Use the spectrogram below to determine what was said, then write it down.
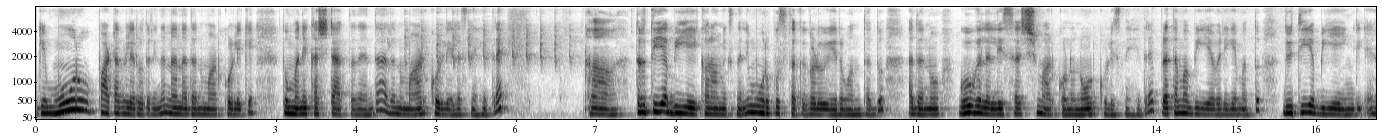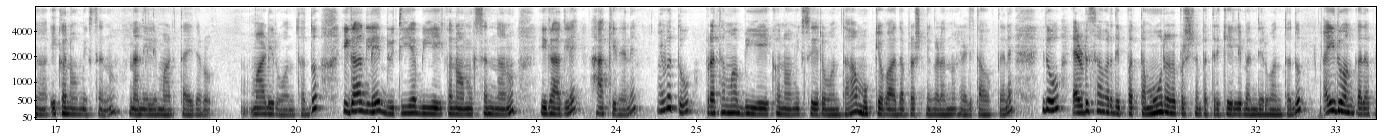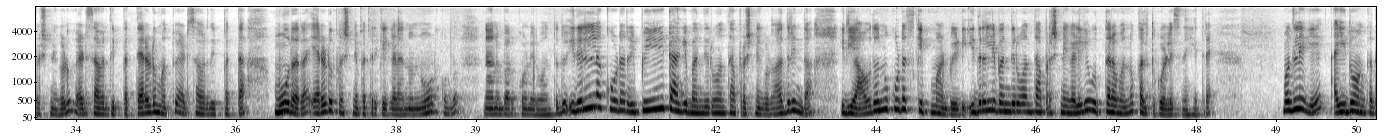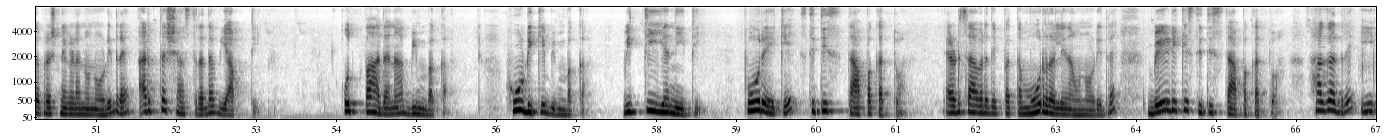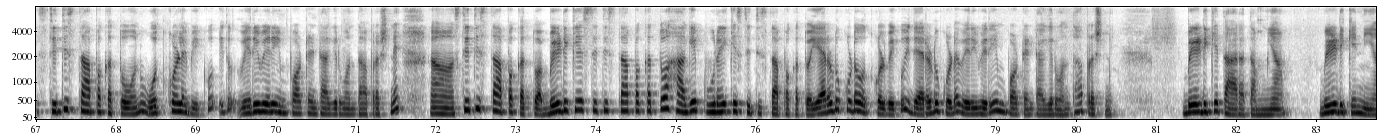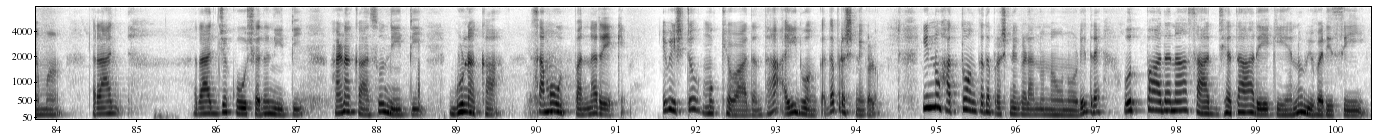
ಗೆ ಮೂರು ಪಾಠಗಳಿರೋದರಿಂದ ನಾನು ಅದನ್ನು ಮಾಡ್ಕೊಳ್ಳಿಕ್ಕೆ ತುಂಬಾ ಕಷ್ಟ ಆಗ್ತದೆ ಅಂತ ಅದನ್ನು ಮಾಡಿಕೊಳ್ಳಿಲ್ಲ ಸ್ನೇಹಿತರೆ. ತೃತೀಯ ಬಿ ಎ ಇಕನಾಮಿಕ್ಸ್ನಲ್ಲಿ ಮೂರು ಪುಸ್ತಕಗಳು ಇರುವಂಥದ್ದು. ಅದನ್ನು ಗೂಗಲಲ್ಲಿ ಸರ್ಚ್ ಮಾಡಿಕೊಂಡು ನೋಡ್ಕೊಳ್ಳಿ ಸ್ನೇಹಿತರೆ. ಪ್ರಥಮ ಬಿ ಎವರಿಗೆ ಮತ್ತು ದ್ವಿತೀಯ ಬಿ ಎ ಇಂಗ್ಲಿ ಇಕನಾಮಿಕ್ಸನ್ನು ನಾನಿಲ್ಲಿ ಮಾಡ್ತಾ ಇದ್ದರು ಮಾಡಿರುವಂಥದ್ದು. ಈಗಾಗಲೇ ದ್ವಿತೀಯ ಬಿ ಎ ಇಕನಾಮಿಕ್ಸನ್ನು ನಾನು ಈಗಾಗಲೇ ಹಾಕಿದ್ದೇನೆ. ಇವತ್ತು ಪ್ರಥಮ ಬಿ ಎ ಇಕನಾಮಿಕ್ಸ್ ಇರುವಂತಹ ಮುಖ್ಯವಾದ ಪ್ರಶ್ನೆಗಳನ್ನು ಹೇಳ್ತಾ ಹೋಗ್ತೇನೆ. ಇದು ಎರಡು ಸಾವಿರದ ಇಪ್ಪತ್ತ ಮೂರರ ಪ್ರಶ್ನೆ ಪತ್ರಿಕೆಯಲ್ಲಿ ಬಂದಿರುವಂಥದ್ದು. ಐದು ಅಂಕದ ಪ್ರಶ್ನೆಗಳು ಎರಡು ಸಾವಿರದ ಇಪ್ಪತ್ತೆರಡು ಮತ್ತು ಎರಡು ಸಾವಿರದ ಇಪ್ಪತ್ತ ಮೂರರ ಎರಡು ಪ್ರಶ್ನೆ ಪತ್ರಿಕೆಗಳನ್ನು ನೋಡಿಕೊಂಡು ನಾನು ಬರ್ಕೊಂಡಿರುವಂಥದ್ದು. ಇದೆಲ್ಲ ಕೂಡ ರಿಪೀಟ್ ಆಗಿ ಬಂದಿರುವಂಥ ಪ್ರಶ್ನೆಗಳು. ಅದರಿಂದ ಇದು ಯಾವುದನ್ನು ಕೂಡ ಸ್ಕಿಪ್ ಮಾಡಬೇಡಿ. ಇದರಲ್ಲಿ ಬಂದಿರುವಂಥ ಪ್ರಶ್ನೆಗಳಿಗೆ ಉತ್ತರವನ್ನು ಕಲ್ತುಕೊಳ್ಳಿ ಸ್ನೇಹಿತರೆ. ಮೊದಲಿಗೆ ಐದು ಅಂಕದ ಪ್ರಶ್ನೆಗಳನ್ನು ನೋಡಿದರೆ ಅರ್ಥಶಾಸ್ತ್ರದ ವ್ಯಾಪ್ತಿ. ಉತ್ಪಾದನಾ ಬಿಂಬಕ, ಹೂಡಿಕೆ ಬಿಂಬಕ, ವಿತ್ತೀಯ ನೀತಿ, ಪೂರೈಕೆ ಸ್ಥಿತಿಸ್ಥಾಪಕತ್ವ. ಎರಡು ಸಾವಿರದ ಇಪ್ಪತ್ತ ಮೂರರಲ್ಲಿ ನಾವು ನೋಡಿದರೆ ಬೇಡಿಕೆ ಸ್ಥಿತಿಸ್ಥಾಪಕತ್ವ. ಹಾಗಾದರೆ ಈ ಸ್ಥಿತಿಸ್ಥಾಪಕತ್ವವನ್ನು ಓದ್ಕೊಳ್ಳೇಬೇಕು. ಇದು ವೆರಿ ವೆರಿ ಇಂಪಾರ್ಟೆಂಟ್ ಆಗಿರುವಂತಹ ಪ್ರಶ್ನೆ. ಸ್ಥಿತಿಸ್ಥಾಪಕತ್ವ, ಬೇಡಿಕೆ ಸ್ಥಿತಿಸ್ಥಾಪಕತ್ವ ಹಾಗೆ ಪೂರೈಕೆ ಸ್ಥಿತಿಸ್ಥಾಪಕತ್ವ ಎರಡೂ ಕೂಡ ಓದ್ಕೊಳ್ಬೇಕು. ಇದೆರಡೂ ಕೂಡ ವೆರಿ ವೆರಿ ಇಂಪಾರ್ಟೆಂಟ್ ಆಗಿರುವಂತಹ ಪ್ರಶ್ನೆ. ಬೇಡಿಕೆ ತಾರತಮ್ಯ, ಬೇಡಿಕೆ ನಿಯಮ, ರಾಜ್, ರಾಜ್ಯಕೋಶದ ನೀತಿ, ಹಣಕಾಸು ನೀತಿ, ಗುಣಕ, ಸಮ ಉತ್ಪನ್ನ ರೇಖೆ. ಇವಿಷ್ಟು ಮುಖ್ಯವಾದಂತಹ ಐದು ಅಂಕದ ಪ್ರಶ್ನೆಗಳು. ಇನ್ನು ಹತ್ತು ಅಂಕದ ಪ್ರಶ್ನೆಗಳನ್ನು ನಾವು ನೋಡಿದರೆ ಉತ್ಪಾದನಾ ಸಾಧ್ಯತಾ ರೇಖೆಯನ್ನು ವಿವರಿಸಿ.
